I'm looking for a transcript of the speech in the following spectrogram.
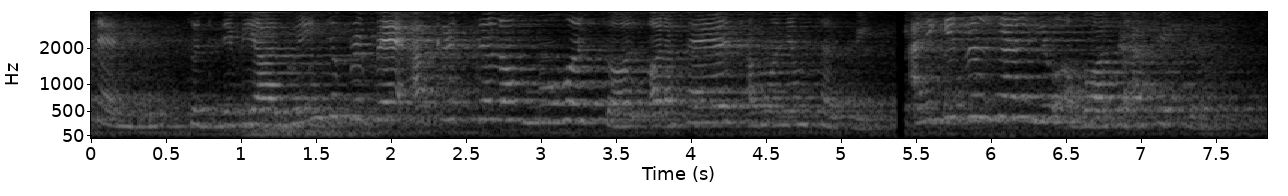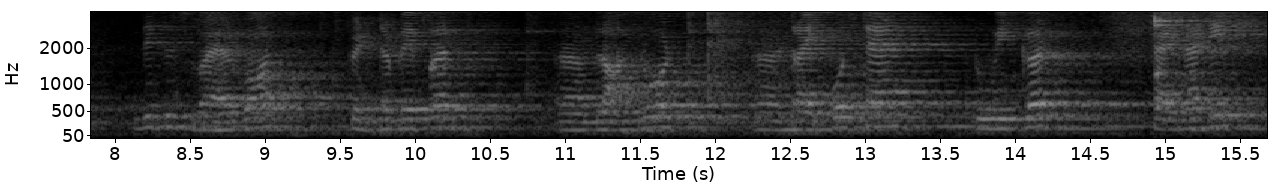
Stanzin. So today we are going to prepare a crystal of Mohr salt or a ferrous ammonium sulfate. Aniket will tell you about the apparatus. This is wire gauze, filter paper, uh, glass rod, uh, tripod stand, two beakers, china dish,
